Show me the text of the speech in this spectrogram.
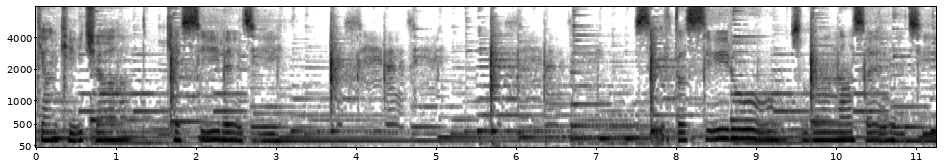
կյանքի ճատ քեզ սիրեցի Սիրտը սիրուց վնասեցի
